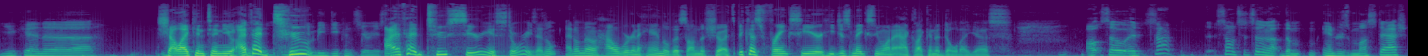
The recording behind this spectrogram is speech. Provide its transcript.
You can. uh Shall I continue? I've had two. be deep and serious. I've had two serious stories. I don't. I don't know how we're gonna handle this on the show. It's because Frank's here. He just makes me want to act like an adult. I guess. Also, it's not. Someone said something about the Andrew's mustache.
